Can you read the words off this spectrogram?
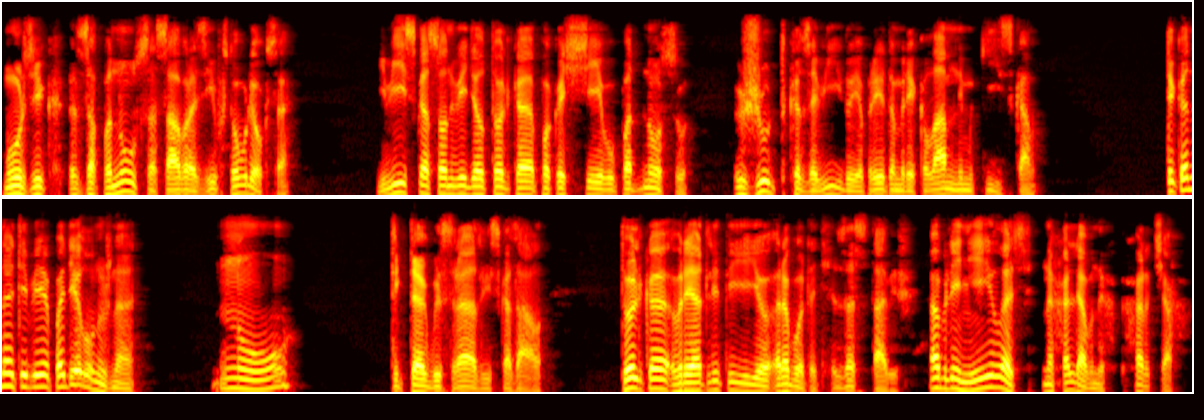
Мурзик запнулся, сообразив, что увлекся. Вискас он видел только по Кощееву под носу, жутко завидуя при этом рекламным кискам. — Так она тебе по делу нужна? — Ну? — Так так бы сразу и сказал. Только вряд ли ты ее работать заставишь. Обленилась на халявных харчах.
